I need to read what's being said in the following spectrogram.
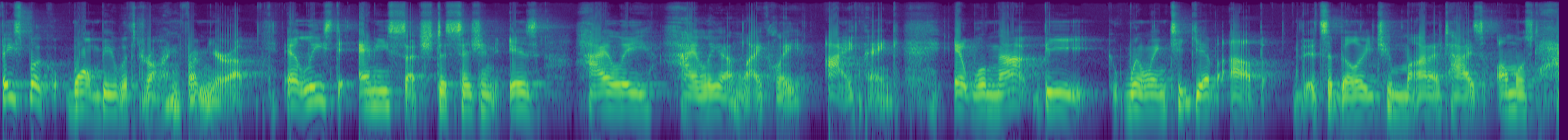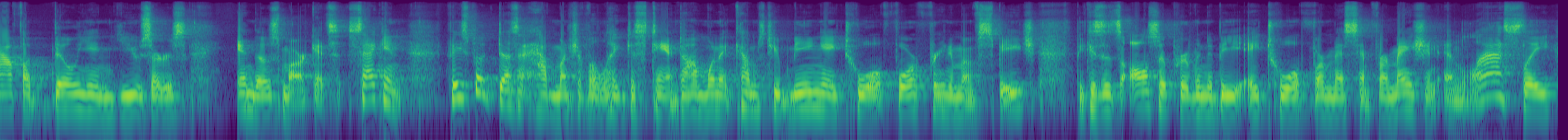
Facebook won't be withdrawing from Europe. At least any such decision is highly, highly unlikely, I think. It will not be willing to give up its ability to monetize almost half a billion users in those markets. Second, Facebook doesn't have much of a leg to stand on when it comes to being a tool for freedom of speech because it's also proven to be a tool for misinformation. And lastly,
